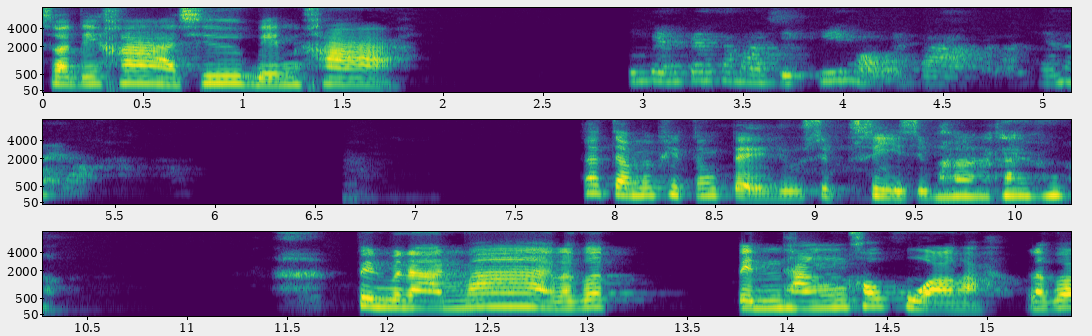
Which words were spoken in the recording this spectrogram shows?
สวัสดีค่ะ ชื่อเบนซ์ค่ะ คุณเบนเป็นสมาชิกที่หมอแว่นตามานานแค่ไหนแล้วคะถ้าจำไม่ผิดตั้งแต่อายู่สิบสี่สิบห้าได้มั้งเป็นมานานมากแล้วก็เป็นทั้งครอบครัวค่ะ แล้วก็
